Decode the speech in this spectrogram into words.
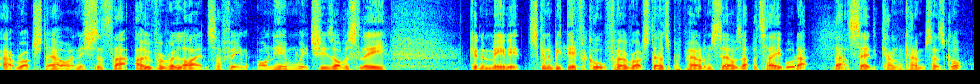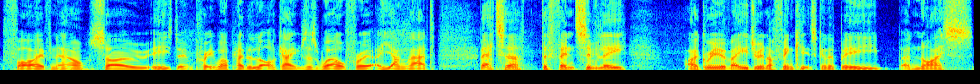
at Rochdale, and it's just that over reliance I think on him, which is obviously going to mean it's going to be difficult for Rochdale to propel themselves up the table. That that said, Callum Camps has got five now, so he's doing pretty well. Played a lot of games as well for a, a young lad. Better defensively. I agree with Adrian. I think it's going to be a nice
